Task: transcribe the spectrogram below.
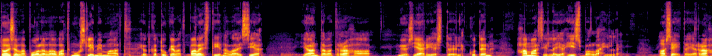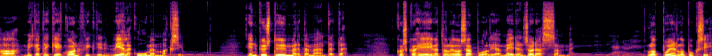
Toisella puolella ovat muslimimaat, jotka tukevat palestiinalaisia ja antavat rahaa myös järjestöille, kuten Hamasille ja Hisbollahille aseita ja rahaa, mikä tekee konfliktin vielä kuumemmaksi. En pysty ymmärtämään tätä, koska he eivät ole osapuolia meidän sodassamme. Loppujen lopuksi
